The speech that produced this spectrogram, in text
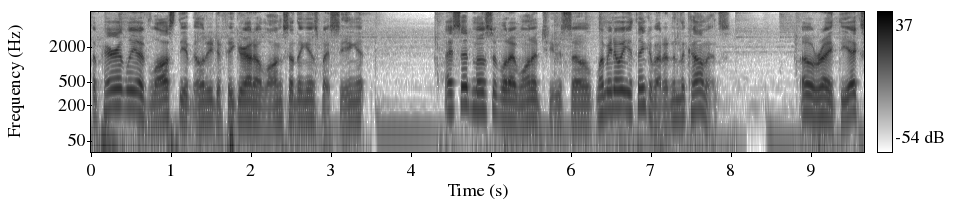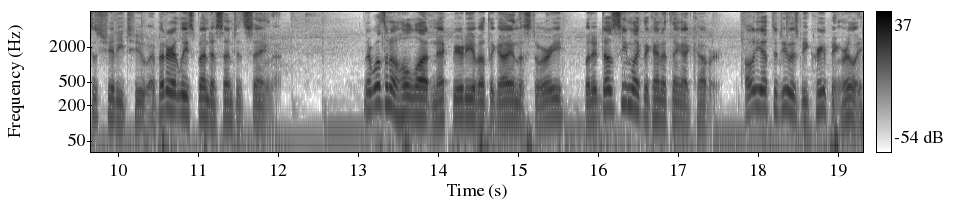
Apparently I've lost the ability to figure out how long something is by seeing it. I said most of what I wanted to, so let me know what you think about it in the comments. Oh right, the X is shitty too, I better at least spend a sentence saying that. There wasn't a whole lot neckbeardy about the guy in the story, but it does seem like the kind of thing I cover. All you have to do is be creeping, really.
